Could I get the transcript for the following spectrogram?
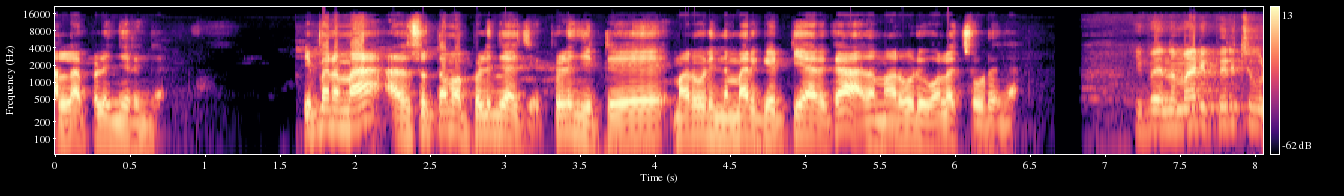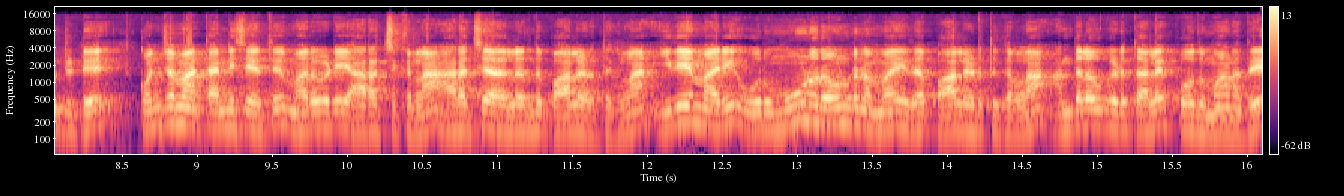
நல்லா பிழிஞ்சிருங்க. இப்போ நம்ம அதை சுத்தமாக பிழிஞ்சாச்சு. பிழிஞ்சிட்டு மறுபடியும் இந்த மாதிரி கெட்டியாக இருக்கா அதை மறுபடியும் உழைச்சி விடுங்க. இப்போ இந்த மாதிரி பிரித்து விட்டுட்டு கொஞ்சமாக தண்ணி சேர்த்து மறுபடியும் அரைச்சிக்கலாம். அரைச்சி அதிலேருந்து பால் எடுத்துக்கலாம். இதே மாதிரி ஒரு மூணு ரவுண்டு நம்ம இதை பால் எடுத்துக்கலாம். அந்த அளவுக்கு எடுத்தாலே போதுமானது.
